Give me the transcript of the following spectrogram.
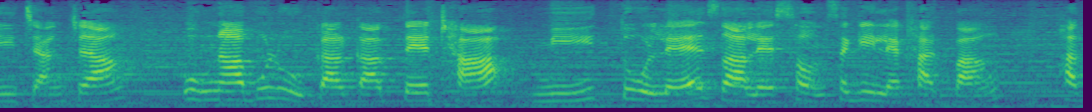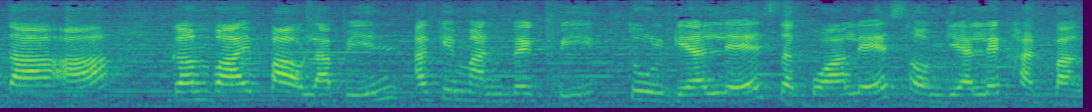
နီချန်ချန်ဥကနာဘူလူကာကပ်တဲထာမီတူလေဇာလေဆောင်စကီလေခတ်ဘန်ဖတာအာ ตุเลซาเลสอมสกิเลขัดบังพตาอากำไว้เป่าลาปินอากิมันเวกปีตูลเกียเลสกวาเลสอมเกียเลขัดบัง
